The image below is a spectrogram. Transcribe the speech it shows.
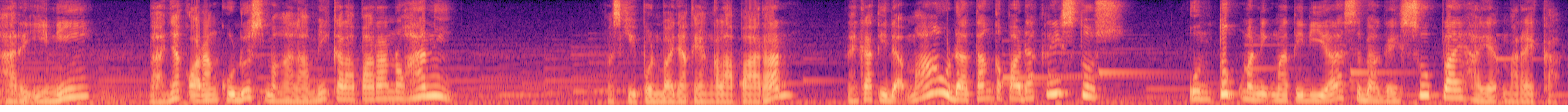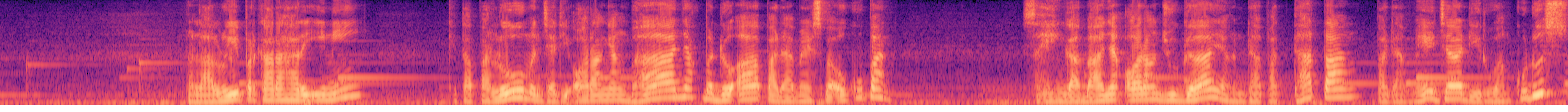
hari ini banyak orang kudus mengalami kelaparan rohani. Meskipun banyak yang kelaparan, mereka tidak mau datang kepada Kristus untuk menikmati Dia sebagai suplai hayat mereka. Melalui perkara hari ini, kita perlu menjadi orang yang banyak berdoa pada mesbah ukupan, sehingga banyak orang juga yang dapat datang pada meja di ruang kudus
